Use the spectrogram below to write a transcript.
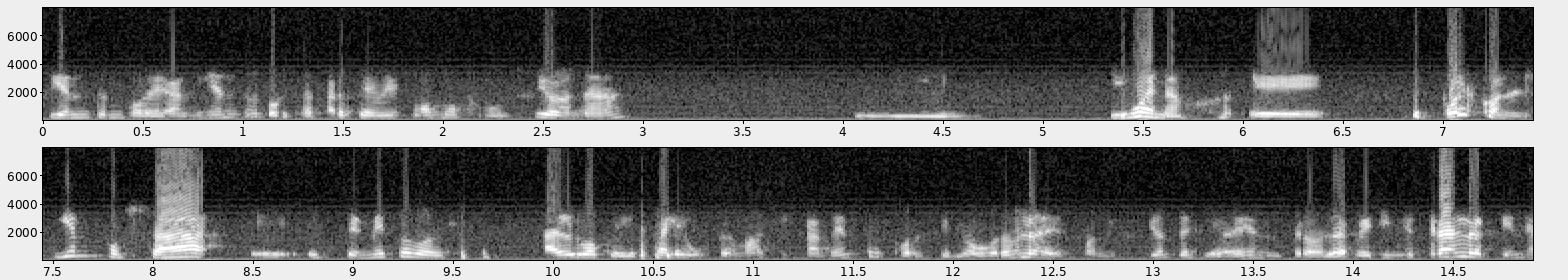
siente empoderamiento porque aparte ve cómo funciona. Y, y bueno, eh, después con el tiempo ya eh, este método es algo que le sale automáticamente porque logró la desconexión desde adentro. La perimetral la tiene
